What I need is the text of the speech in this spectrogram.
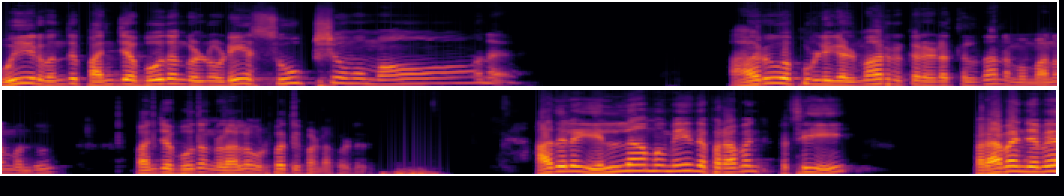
உயிர் வந்து பஞ்சபூதங்களுடைய சூக்ஷமமான அருவ புள்ளிகள் மாதிரி இருக்கிற இடத்துல தான் நம்ம மனம் வந்து பஞ்சபூதங்களால் உற்பத்தி பண்ணப்படுது. அதில் எல்லாமுமே இந்த பிரபஞ்ச சி பிரபஞ்சமே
